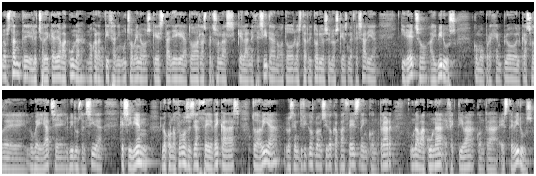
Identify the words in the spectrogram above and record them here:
No obstante, el hecho de que haya vacuna no garantiza ni mucho menos que ésta llegue a todas las personas que la necesitan o a todos los territorios en los que es necesaria. Y de hecho, hay virus, como por ejemplo el caso del VIH, el virus del SIDA, que si bien lo conocemos desde hace décadas, todavía los científicos no han sido capaces de encontrar una vacuna efectiva contra este virus.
